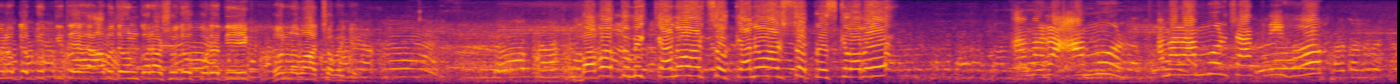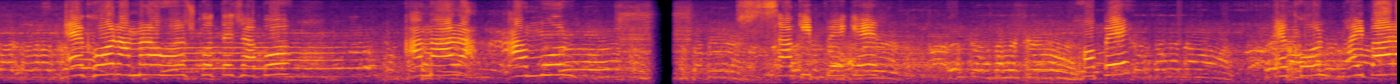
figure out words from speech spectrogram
বিনিয়োগ বৃত্তিতে আবেদন করার সুযোগ করে দিক। ধন্যবাদ সবাইকে। বাবা, তুমি কেন আসছো? কেন আসছো প্রেস ক্লাবে? আমার আম্মুর আমার আম্মুর চাকরি হোক। এখন আমরা হজ করতে যাব। আমার আম্মুর সাকিব বেগের হবে। এখন ভাইপার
